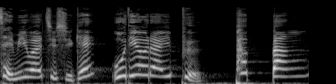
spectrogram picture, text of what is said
재미와 지식의 오디오 라이프. 팝빵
